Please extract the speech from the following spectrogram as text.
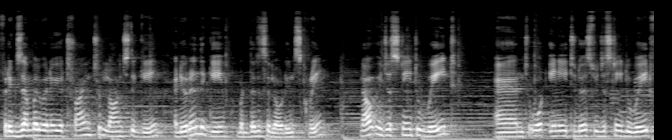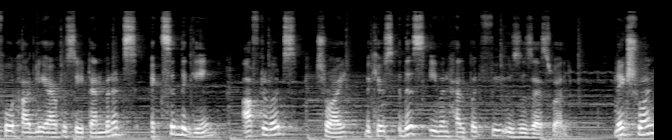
For example, when you're trying to launch the game and you're in the game but there is a loading screen. Now you just need to wait and what you need to do is we just need to wait for hardly I have to say 10 minutes, exit the game, afterwards try because this even helped a few users as well. Next one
